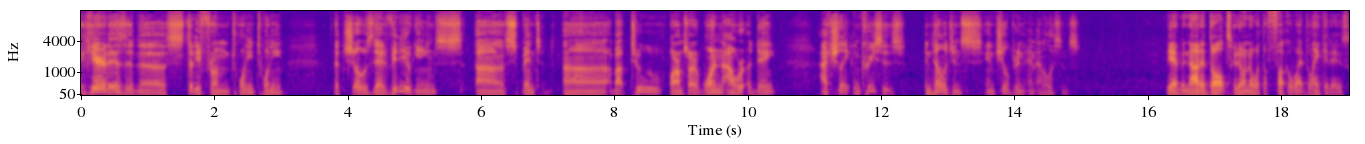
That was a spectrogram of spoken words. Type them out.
here it is in a study from 2020. It shows that video games uh, spent uh, about two, or I'm sorry, one hour a day, actually increases intelligence in children and adolescents. Yeah, but not adults who don't know what the fuck a wet blanket is.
